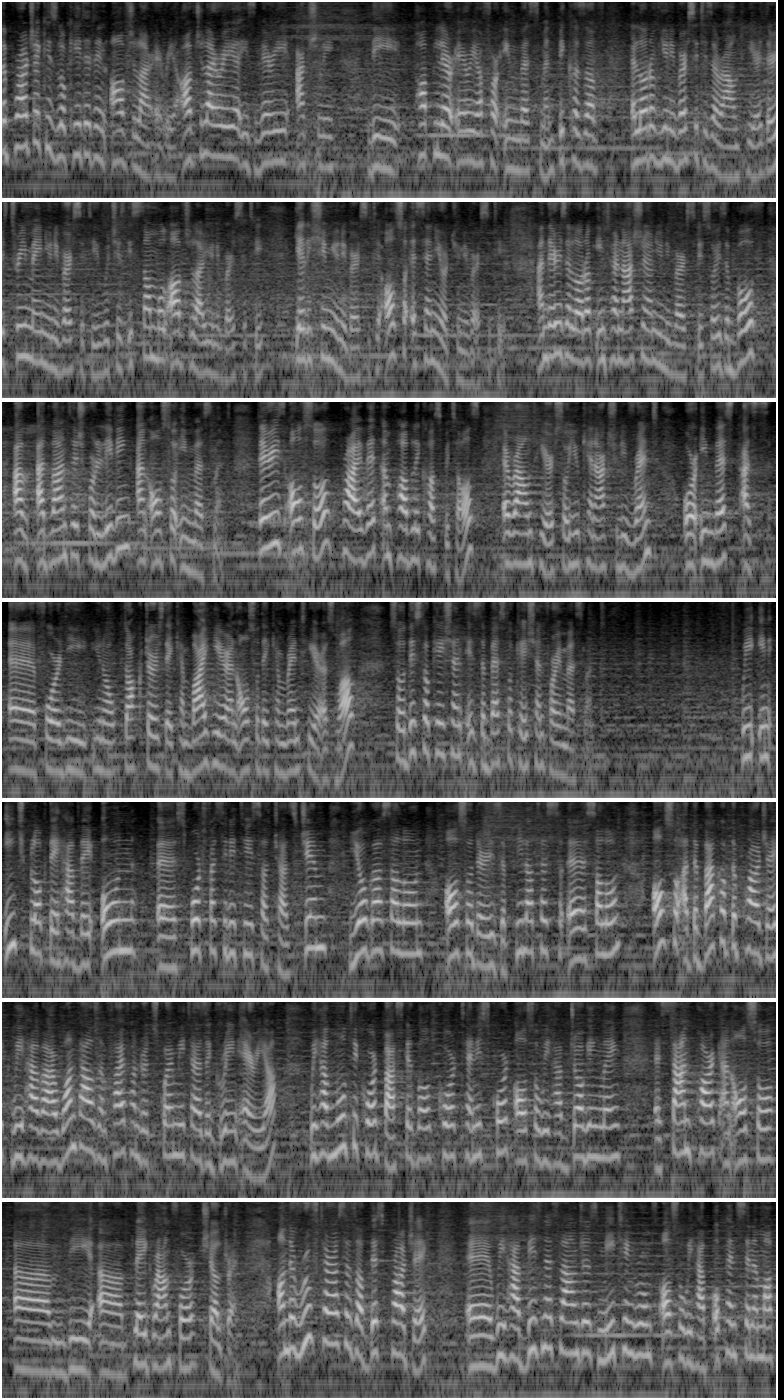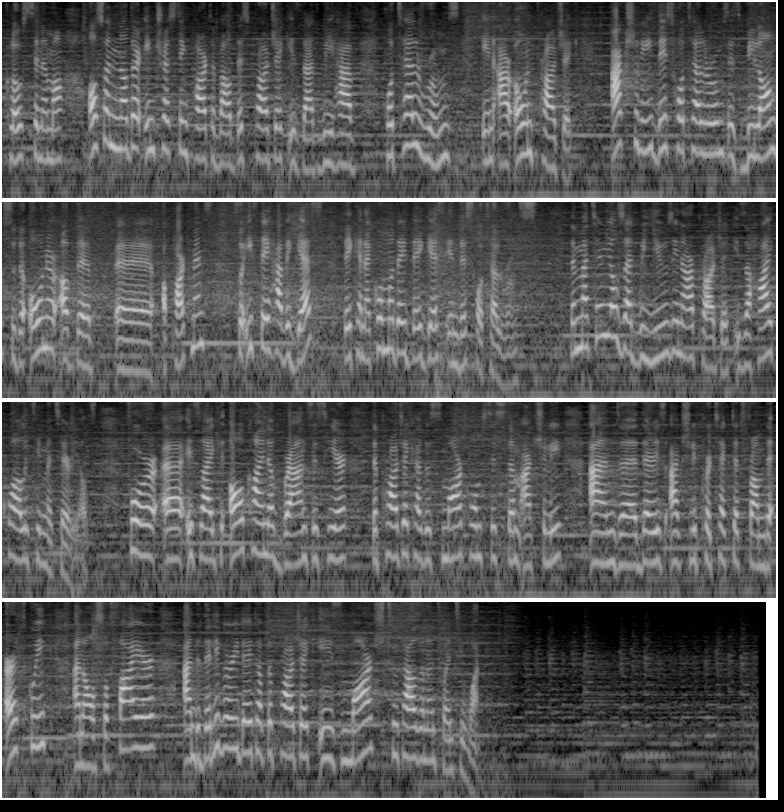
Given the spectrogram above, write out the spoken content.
The project is located in Avcılar area. Avcılar area is very actually the popular area for investment because of a lot of universities around here. There is three main university, which is Istanbul Avcılar University, Gelişim University, also Esenyurt University. And there is a lot of international universities, so it's a both advantage for living and also investment. There is also private and public hospitals around here, so you can actually rent or invest as uh, for the you know doctors they can buy here and also they can rent here as well. So this location is the best location for investment. We, in each block, they have their own uh, sport facilities such as gym, yoga salon, also there is a Pilates uh, salon. Also at the back of the project, we have our 1,500 square meter as a green area. We have multi-court basketball court, tennis court, also we have jogging lane, a sand park and also um, the uh, playground for children. On the roof terraces of this project, uh, we have business lounges, meeting rooms, also we have open cinema, closed cinema. Also another interesting part about this project is that we have hotel rooms in our own project. Actually, this hotel rooms is, belongs to the owner of the uh, apartments. So if they have a guest, they can accommodate their guests in this hotel rooms. The materials that we use in our project is a high quality materials. For, uh, it's like all kind of brands is here. The project has a smart home system actually and uh, there is actually protected from the earthquake and also fire and the delivery date of the project is March 2021.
